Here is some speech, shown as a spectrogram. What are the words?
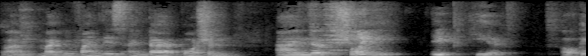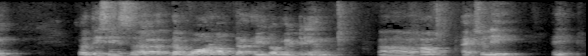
So i'm magnifying this entire portion and uh, showing it here okay so this is uh, the wall of the endometrium, uh, how actually it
